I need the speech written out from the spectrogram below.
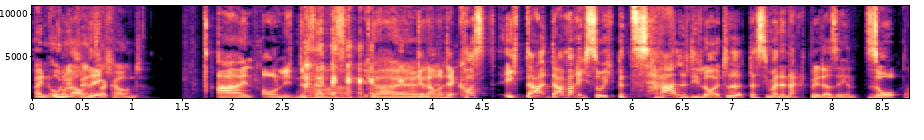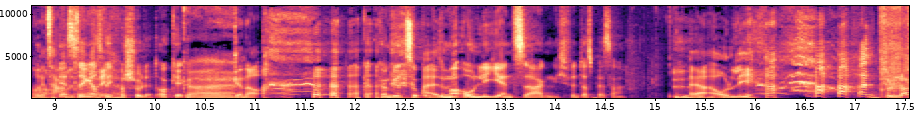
Ein OnlyFans-Account. Ein OnlyFans. Geil. Genau, und der kostet, ich, da, da mache ich so, ich bezahle die Leute, dass sie meine Nacktbilder sehen. So. Oh, deswegen hast du dich verschuldet. Okay. Geil. Genau. Können wir in Zukunft also. immer Only Jens sagen? Ich finde das besser. Uh. Ja, Only. ein Blog,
